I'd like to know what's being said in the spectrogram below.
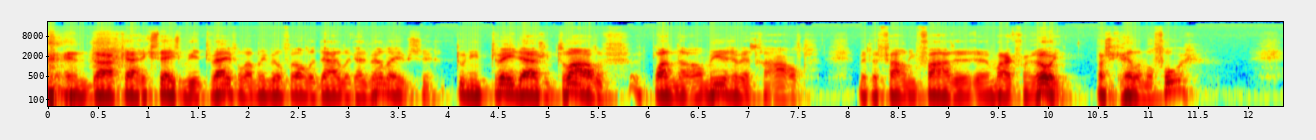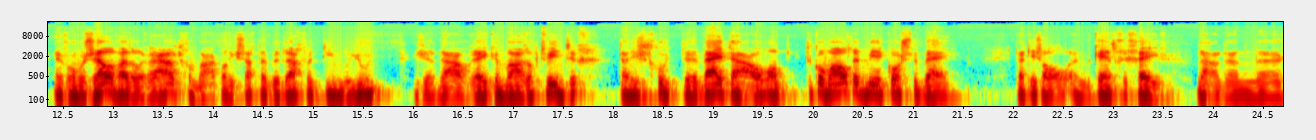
En daar krijg ik steeds meer twijfel aan. Maar ik wil voor alle duidelijkheid wel even zeggen. Toen in 2012 het plan naar Almere werd gehaald. met het founding vader eh, Mark van Rooij. was ik helemaal voor. En voor mezelf had ik eruit gemaakt, want ik zag dat bedrag van 10 miljoen. Ik zeg, nou, reken maar op 20. Dan is het goed eh, bij te houden, want er komen altijd meer kosten bij. Dat is al een bekend gegeven. Nou, dan eh,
